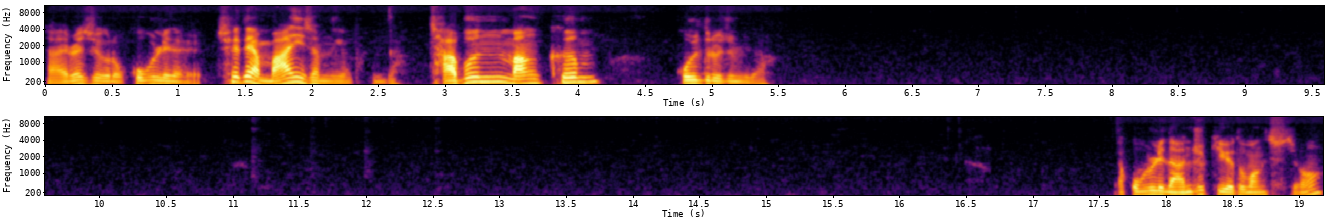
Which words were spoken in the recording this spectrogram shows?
자, 이런 식으로 고블린을 최대한 많이 잡는 게 목표입니다. 잡은 만큼 골드를 줍니다. 자, 고블린 안 죽기 위해 도망치죠.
